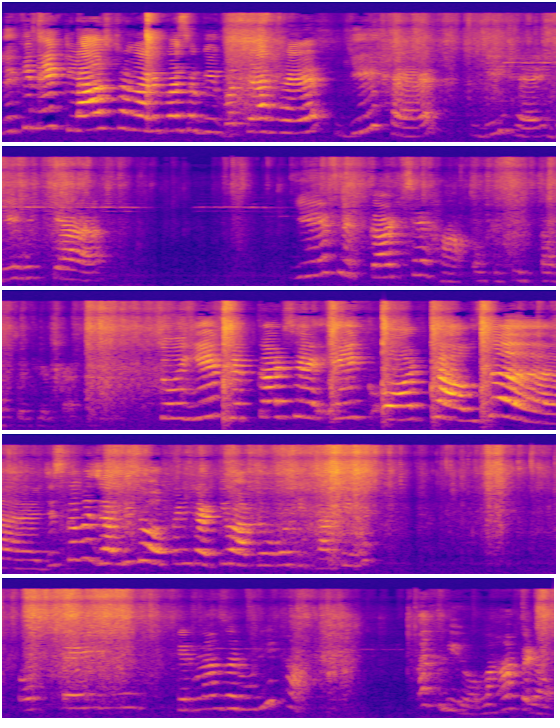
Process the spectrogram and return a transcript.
लेकिन एक लास्ट हमारे पास अभी बचा है। ये है ये है ये है क्या? ये फ्लिपकार्ट से हाँ ओके फ्लिपकार्ट से फ्लिपकार्ट से। तो ये फ्लिपकार्ट से एक और ट्राउज़र जिसको मैं जल्दी से ओपन करती हूँ, आप लोगों को दिखाती हूँ। ओपन करना ज़रूरी था? मत गिरो, वहाँ पे रहो।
